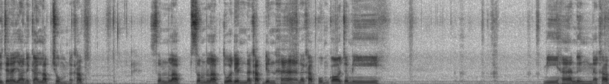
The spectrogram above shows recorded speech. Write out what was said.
วิจารณญาณในการรับชมนะครับสำหรับสำหรับตัวเด่นนะครับ เด่น 5 นะครับ ผมก็จะมี มี 51 นะครับ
